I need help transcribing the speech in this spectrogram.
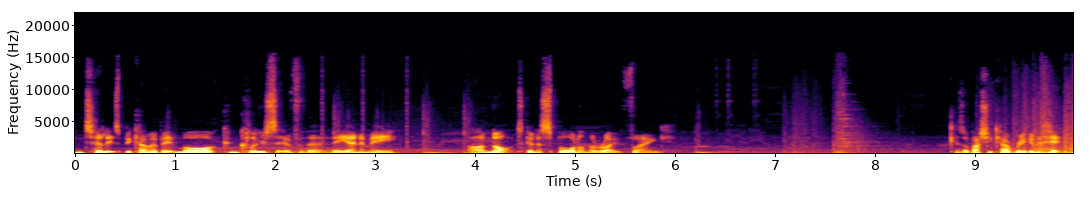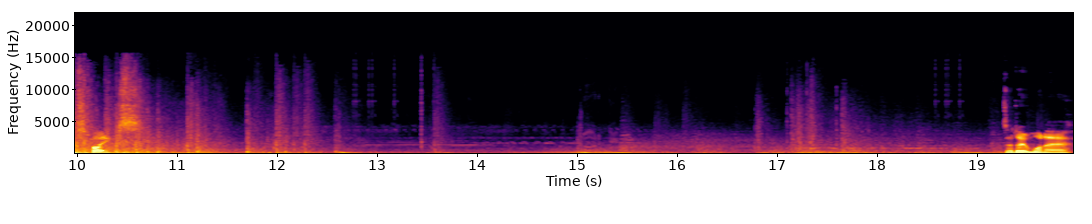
until it's become a bit more conclusive that the enemy are not going to spawn on the right flank. Because Kizilbashi cavalry going to hit the spikes. I don't want to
